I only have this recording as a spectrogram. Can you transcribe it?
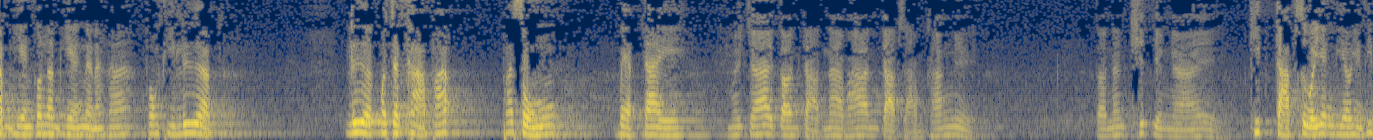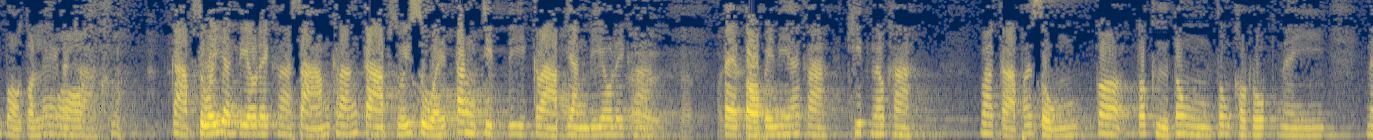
ลำเอียงก็ลำเอียงน่ะนะคะบางทีเลือก เลือกว่าจะกราบพระพระสงฆ์แบบใด ไม่ใช่ตอนกราบหน้าพระกราบสามครั้งนี่ ตอนนั้นคิดยังไง คิดกราบสวยอย่างเดียวอย่างที่บอกตอนแรกนะคะอ๋อกราบสวยอย่างเดียวเลยค่ะสามครั้งกราบสวยๆตั้งจิตดีกราบอย่างเดียวเลยค่ะเออครับเข้าใจแต่ต่อไปเนี้ยค่ะ คิดแล้วค่ะ ว่ากราบพระสงฆ์ก็ก็คือต้องต้องเคารพในใน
